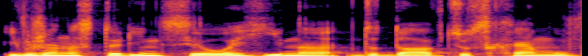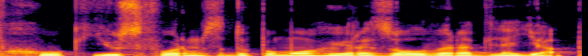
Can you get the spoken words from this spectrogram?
І вже на сторінці логіна додав цю схему в hook useform за допомогою резолвера для YAP.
